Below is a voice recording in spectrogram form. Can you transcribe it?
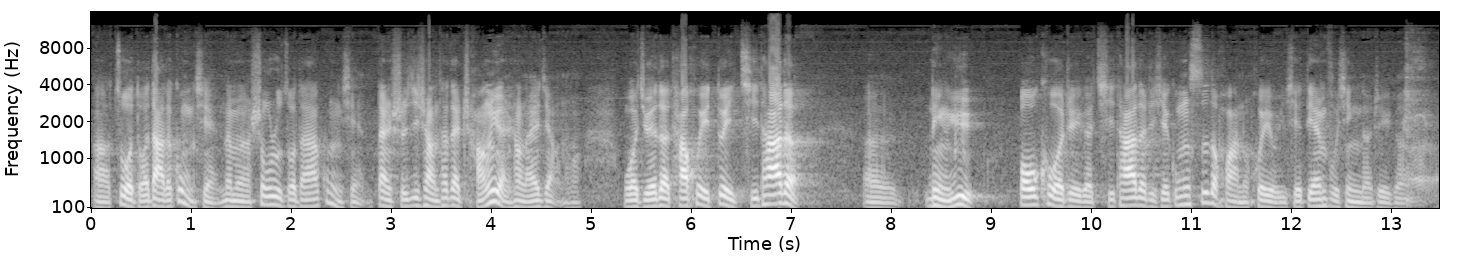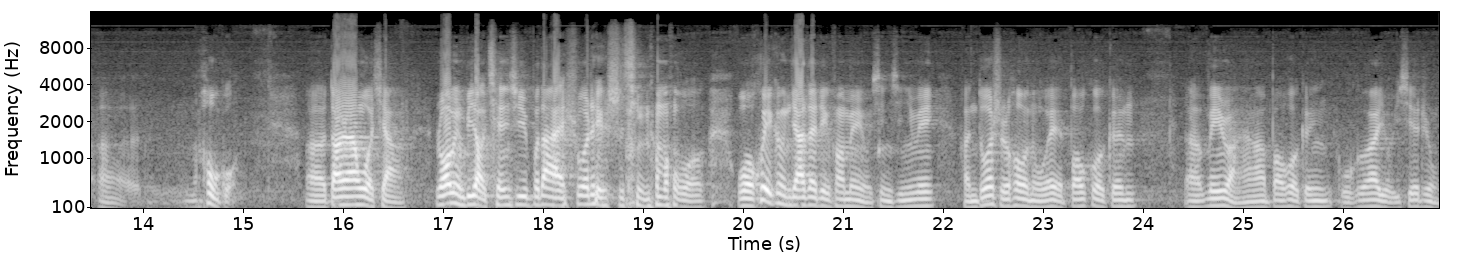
啊做多大的贡献，那么收入做多大贡献，但实际上它在长远上来讲呢，我觉得它会对其他的呃领域。包括这个其他的这些公司的话呢，会有一些颠覆性的这个呃后果。呃，当然，我想 Robin 比较谦虚，不大爱说这个事情。那么我 我会更加在这个方面有信心，因为很多时候呢，我也包括跟呃微软啊，包括跟谷歌啊，有一些这种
